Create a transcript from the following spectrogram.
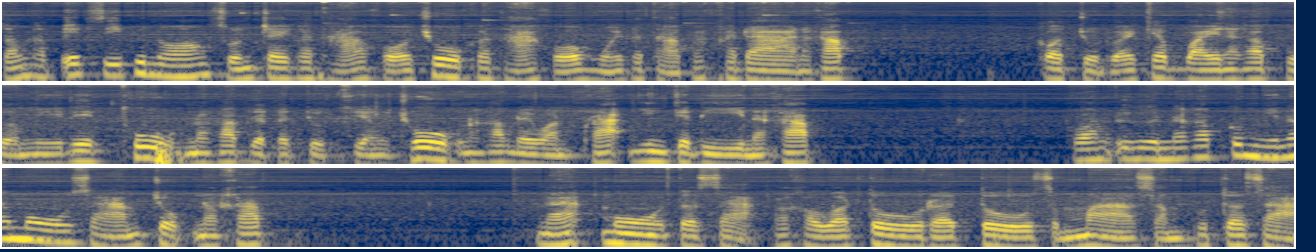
สำหรับ FC พี่น้องสนใจคาถาขอโชคคาถาขอหวยคาถาพระคดานะครับ ก็จดไว้แคบไว้นะครับเผื่อมีเลขทูบนะครับอยากจะจุดเสียงโชคนะครับ ในวันพระยิ่งจะดีนะครับก่อนอื่นนะครับก็มีนโมสามจบนะครับ นะโมตัสสะพระคะวะโตอะระโตสัมมาสัมพุทธัสสะ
